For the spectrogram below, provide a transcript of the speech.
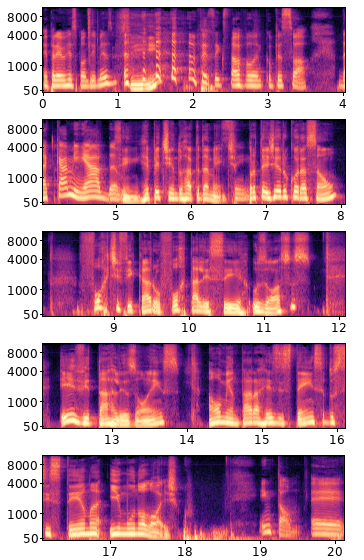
É para eu responder mesmo? Sim, Pensei que você estava falando com o pessoal. Da caminhada, sim. Repetindo rapidamente: Sim. proteger o coração, fortificar ou fortalecer os ossos, evitar lesões, aumentar a resistência do sistema imunológico. Então, é,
